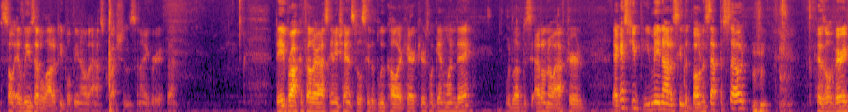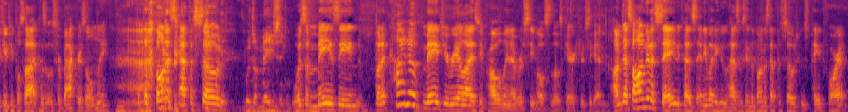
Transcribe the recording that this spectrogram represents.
so it leaves out a lot of people being able to ask questions, and I agree with that. Dave Rockefeller asked, "Any chance we'll see the blue collar characters again one day?" Would love to see. I don't know after. I guess you you may not have seen the bonus episode because very few people saw it because it was for backers only. But the bonus episode was amazing. was amazing, but it kind of made you realize you probably never see most of those characters again. Um, that's all I'm going to say because anybody who hasn't seen the bonus episode who's paid for it,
